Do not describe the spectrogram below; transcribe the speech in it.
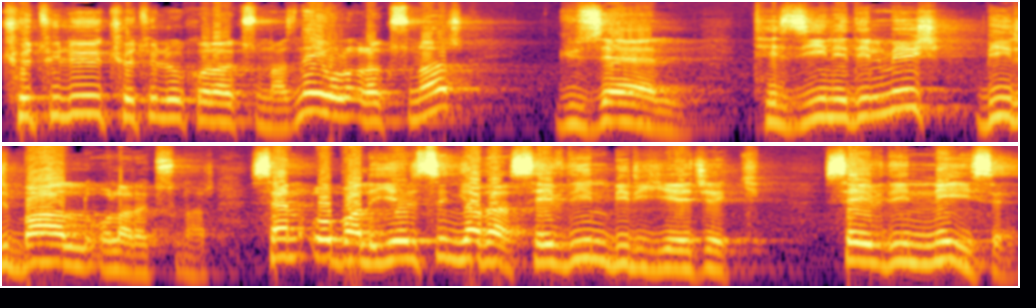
Kötülüğü kötülük olarak sunmaz. Ne olarak sunar? Güzel, tezyin edilmiş bir bal olarak sunar. Sen o balı yersin ya da sevdiğin bir yiyecek, sevdiğin ne ise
